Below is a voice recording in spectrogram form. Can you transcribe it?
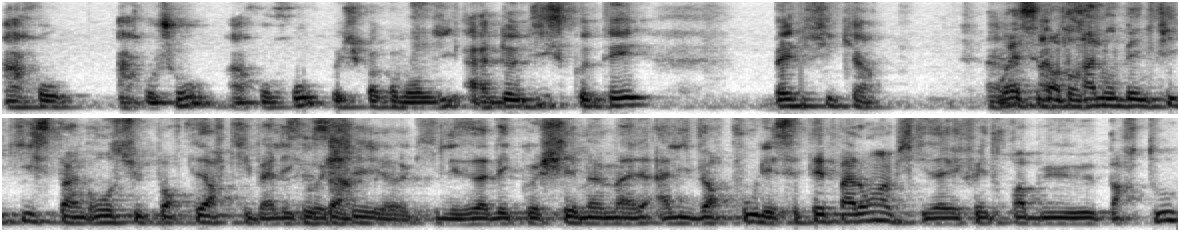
Arrojo, Arrojo, Arrojo, je sais pas comment on dit, à 2-10 côté Benfica. Euh, ouais, c'est notre ami c'est un gros supporter qui va les cocher, euh, qui les avait cochés même à, Liverpool, et c'était pas loin puisqu'ils avaient fait trois buts partout.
